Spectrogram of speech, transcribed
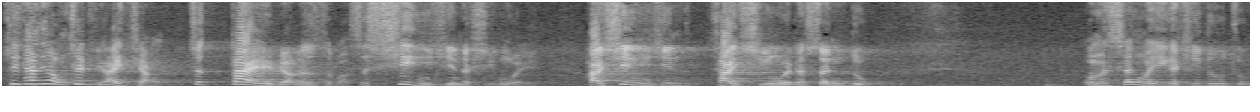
所以，他用这里来讲，这代表的是什么？是信心的行为。和信心和行为的深度，我们身为一个基督徒，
